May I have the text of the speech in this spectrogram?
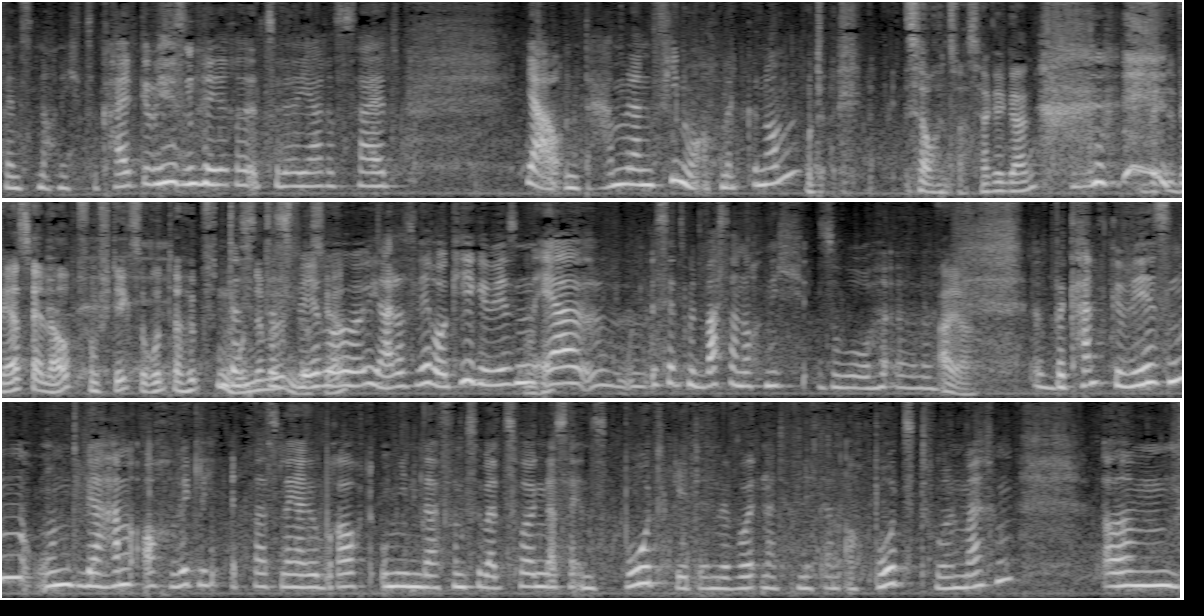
wenn es noch nicht zu kalt gewesen wäre zu der Jahreszeit. Ja, und da haben wir dann Fino auch mitgenommen. Und ist er auch ins Wasser gegangen? wäre es erlaubt, vom Steg so runterhüpfen? Das, Hunde das wäre, das, ja? ja, das wäre okay gewesen. Er äh, ist jetzt mit Wasser noch nicht so äh, Ah ja. bekannt gewesen und wir haben auch wirklich etwas länger gebraucht, um ihn davon zu überzeugen, dass er ins Boot geht, denn wir wollten natürlich dann auch Bootstouren machen. Ähm,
